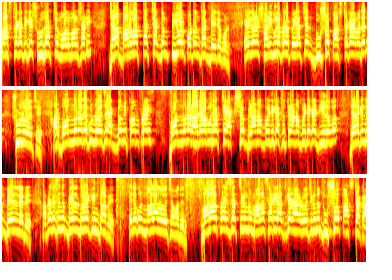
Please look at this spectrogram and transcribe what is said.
পাঁচ টাকা থেকে শুরু থাকছে মলমল শাড়ি। যারা বারো হাত থাকছে, একদম পিওর কটন থাকবে দেখুন। এই ধরনের শাড়িগুলো আপনারা পেয়ে যাচ্ছেন, দুশো পাঁচ টাকায় আমাদের শুরু রয়েছে। আর বন্দনা দেখুন রয়েছে, একদমই কম প্রাইস বন্দনা রাজাবাবু থাকছে একশো বিরানব্বই থেকে একশো তিরানব্বই টাকায় দিয়ে দেবো। যারা কিন্তু বেল নেবে আপনাকে কিন্তু বেল ধরে কিনতে হবে। এই দেখুন, মালা রয়েছে আমাদের। মালার প্রাইস যাচ্ছে কিন্তু, মালা শাড়ি আজকে রয়েছে কিন্তু দুশো পাঁচ টাকা।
